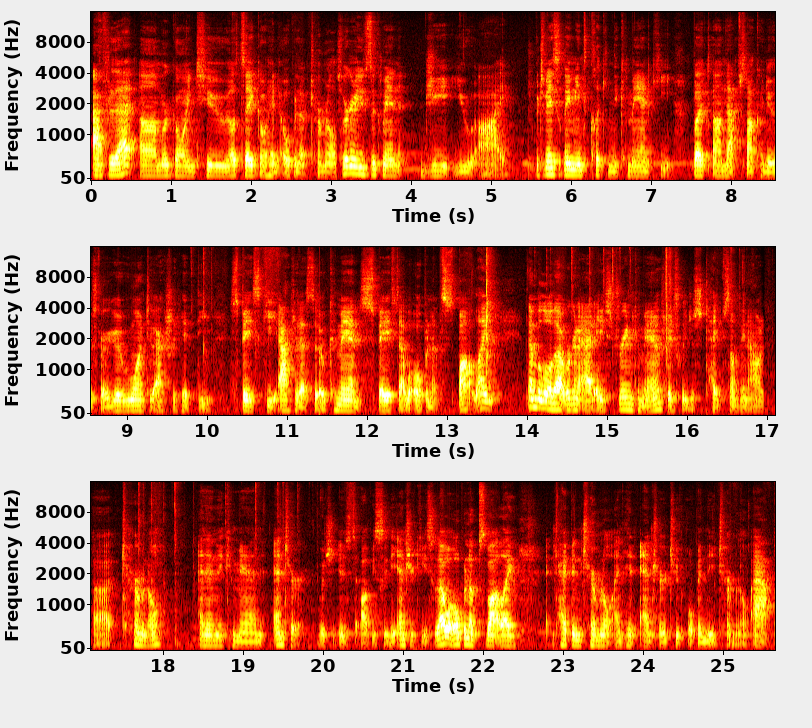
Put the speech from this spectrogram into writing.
After that, um, we're going to, let's say, go ahead and open up terminal. So we're going to use the command GUI, which basically means clicking the command key, but um, that's not going to do us very good. We want to actually hit the space key after that, so command space, that will open up Spotlight, then below that, we're going to add a string command, which basically just types something out, uh, terminal, and then the command enter, which is obviously the enter key. So that will open up Spotlight and type in terminal and hit enter to open the terminal app.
